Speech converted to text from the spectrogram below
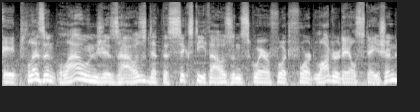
A pleasant lounge is housed at the 60,000 square foot Fort Lauderdale station.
